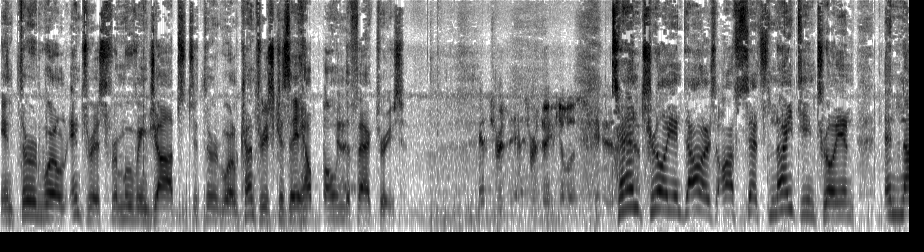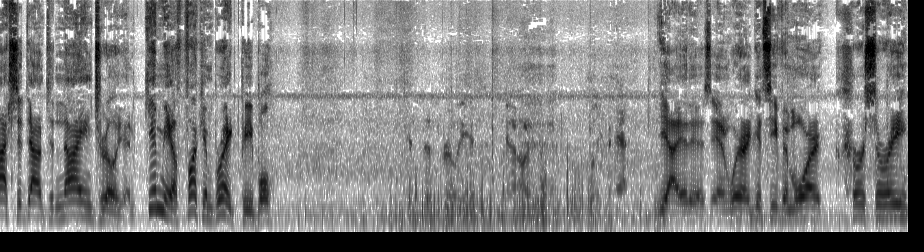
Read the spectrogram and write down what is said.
in third world interest for moving jobs to third world countries because they help own the factories. It's, it's ridiculous. It $10 trillion offsets 19 trillion and knocks it down to 9 trillion. Give me a fucking break, people. It's just really, it's, you know, it's really bad. Yeah, it is. And where it gets even more cursory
